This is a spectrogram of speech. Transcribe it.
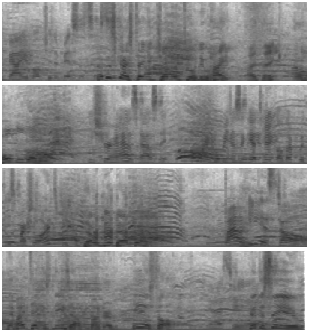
invaluable to the businesses. Now this guy's taking juggling to a new height. I think a whole new level. Oh, he sure has, hasn't he? Oh, I hope he doesn't get tangled up with these martial arts people. That would be a bad thing. Wow, he is tall. They might take his knees out from under him. He is tall. Yes, he is. Good to see you.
